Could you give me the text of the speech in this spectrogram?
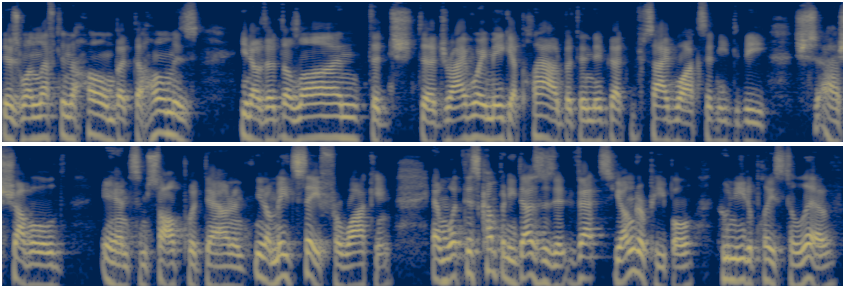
There's one left in the home, but the home is, you know, the, the lawn, the, the driveway may get plowed, but then they've got sidewalks that need to be sh uh, shoveled and some salt put down and you know made safe for walking. And what this company does is it vets younger people who need a place to live.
